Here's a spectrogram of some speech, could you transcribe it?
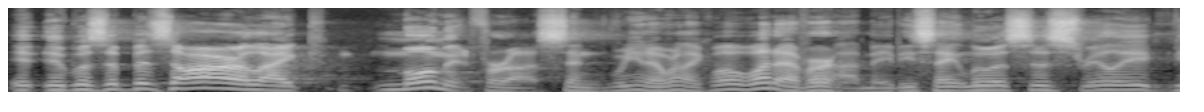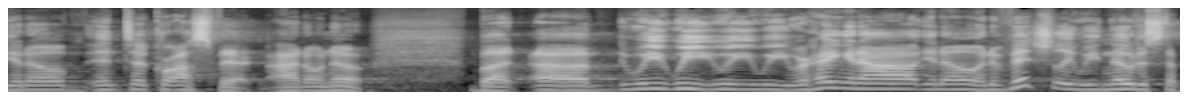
it, it was a bizarre, like, moment for us. And, we, you know, we're like, well, whatever. Uh, maybe St. Louis is really, you know, into CrossFit. I don't know. But uh, we, we, we, we were hanging out, you know, and eventually we noticed a,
